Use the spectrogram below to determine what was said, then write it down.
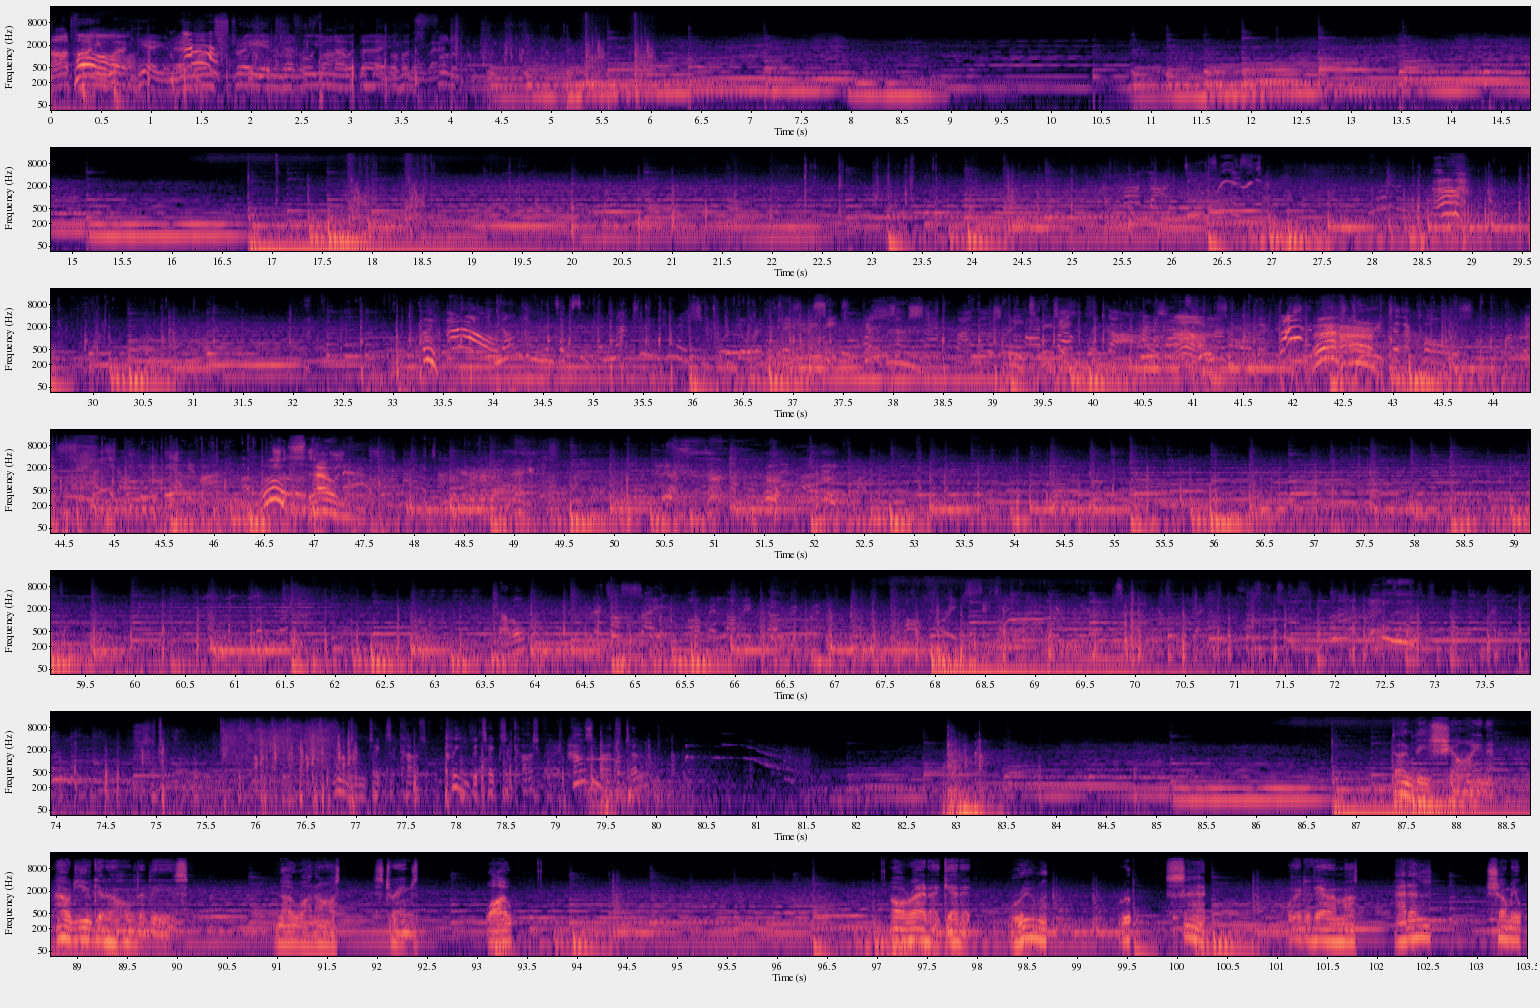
Hard finding work oh. here, you know. Let one stray in, and before you know it, the neighborhood's full of them. A cut. How's a man? Don't be shy. How do you get a hold of these? No one asked. Strange. Why? All right, I get it. Rumor. Ru- sad. Where did Aramas... Had a. Show me...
